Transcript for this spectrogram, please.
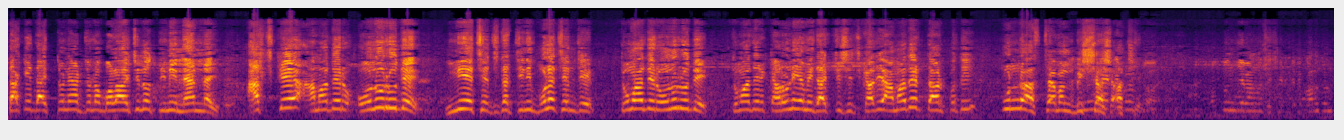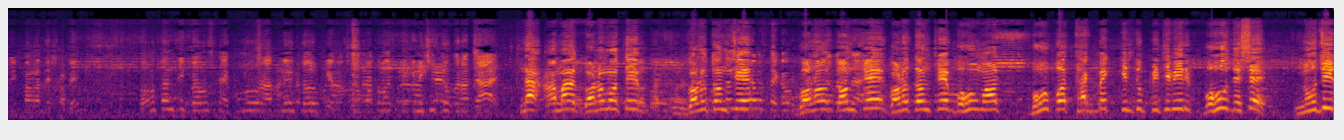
তাকে দায়িত্ব নেওয়ার জন্য বলা হয়েছিল, তিনি নেন নাই। আজকে আমাদের অনুরোধে নিয়েছে, যেটা তিনি বলেছেন যে, তোমাদের অনুরোধে, তোমাদের কারণেই আমি দায়িত্ব এসেছি কাজে আমাদের তার প্রতি পূর্ণ আস্থা এবং বিশ্বাস আছে। নতুন যে গণতান্ত্রিক বাংলাদেশ হবে? গণতান্ত্রিক না, আমার গণমতে, গণতন্ত্রে গণতন্ত্রে গণতন্ত্রে বহু মত বহু পথ থাকবে, কিন্তু পৃথিবীর বহু দেশে নজির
